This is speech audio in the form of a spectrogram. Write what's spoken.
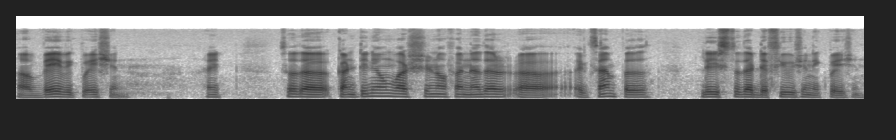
uh, wave equation right. So, the continuum version of another uh, example leads to the diffusion equation.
